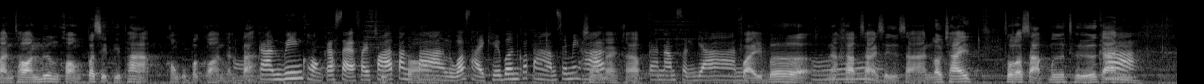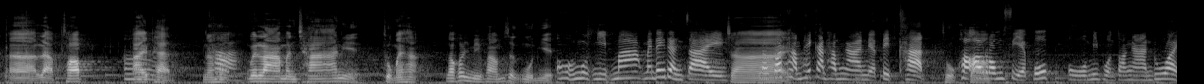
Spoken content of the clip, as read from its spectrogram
บั่นทอนเรื่องของประสิทธิภาพของอุปกรณ์อ๋อต่างการวิ่งของกระแสไฟฟ้าถูกต้ตอง่างๆ หรือว่าสายเคเบิลก็ตามใช่ไหมๆคะ ใช่ไหมครับ การนำสัญญาณ ไฟเบอร์อ๋อนะครับสายสื่อสาร เราใช้โทรศัพท์มือถือกันค่ะแล็ปท็อปอ่า iPad นะฮะค่ะเวลามันช้านี่ถูกไหมฮะ เราก็จะมีความรู้สึกหงุดหงิด โอ้โหหงุดหงิดมากไม่ได้ดังใจใช่แล้วก็ทำให้การทำงานเนี่ยติดขัดถูกพอต้องอารมณ์เสียปุ๊บ โอ้มีผลต่องานด้วย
